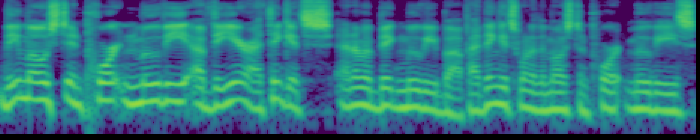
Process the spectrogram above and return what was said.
the most important movie of the year. I think it's, and I'm a big movie buff, I think it's one of the most important movies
